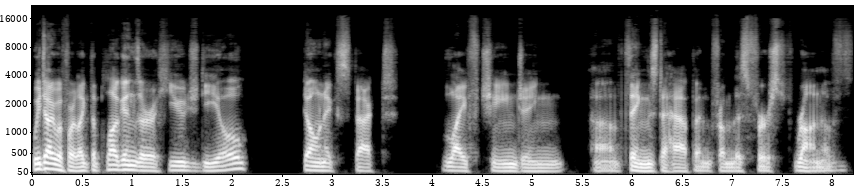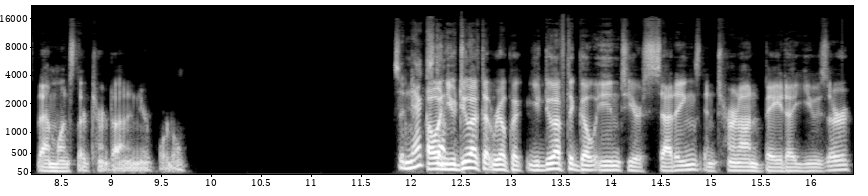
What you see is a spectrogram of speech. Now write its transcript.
We talked before, like the plugins are a huge deal. Don't expect life changing uh, things to happen from this first run of them once they're turned on in your portal. So next, oh, up- and you do have to real quick. You do have to go into your settings and turn on beta user.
